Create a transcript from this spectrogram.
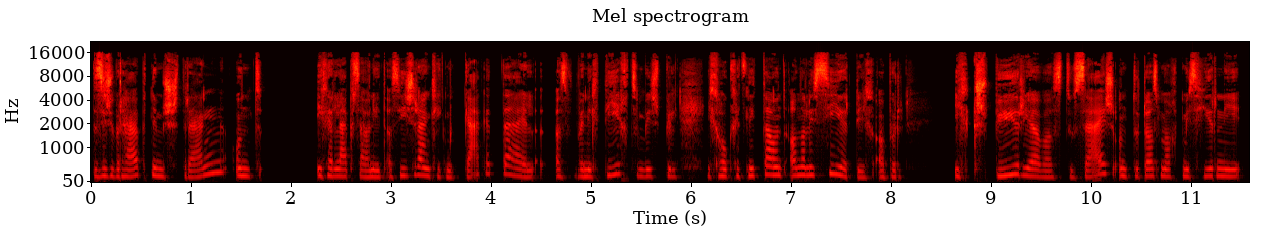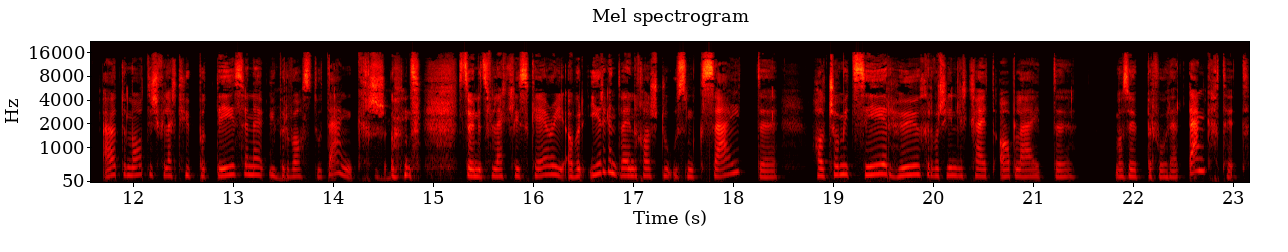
das ist überhaupt nicht mehr streng und ich erlebe es auch nicht als Einschränkung. Im Gegenteil. Also wenn ich dich zum Beispiel, ich hocke jetzt nicht da und analysiere dich, aber ich spüre ja, was du sagst und durch das macht mein Hirn automatisch vielleicht Hypothesen über was du denkst. Mhm. Und das ist jetzt vielleicht ein scary, aber irgendwann kannst du aus dem Gesagten halt schon mit sehr hoher Wahrscheinlichkeit ableiten, was jemand vorher gedacht hat.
